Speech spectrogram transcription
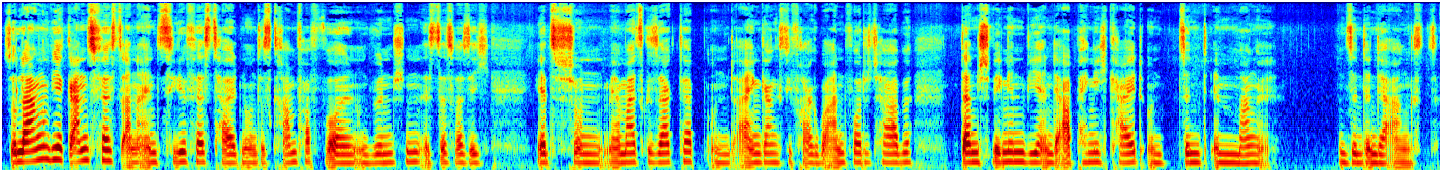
Solange wir ganz fest an ein Ziel festhalten und es krampfhaft wollen und wünschen, ist das, was ich jetzt schon mehrmals gesagt habe und eingangs die Frage beantwortet habe, dann schwingen wir in der Abhängigkeit und sind im Mangel und sind in der Angst.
